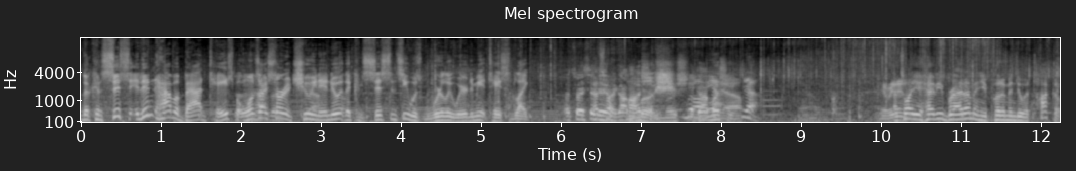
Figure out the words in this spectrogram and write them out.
the consist it didn't have a bad taste, but once I started chewing into it, the consistency was really weird to me. It tasted like That's what I said. That's to It got it got mushy. mushy. It got yeah, mushy. Yeah. That's why you heavy bread them and you put them into a taco.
